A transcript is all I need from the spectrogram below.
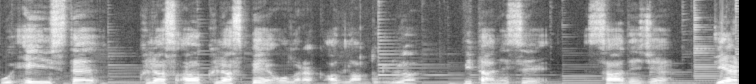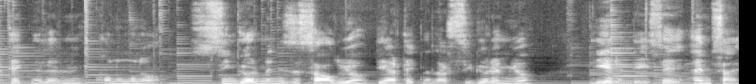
Bu EIS'te Klas A, Klas B olarak adlandırılıyor. Bir tanesi sadece diğer teknelerin konumunu sizin görmenizi sağlıyor. Diğer tekneler sizi göremiyor. Diğerinde ise hem sen,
